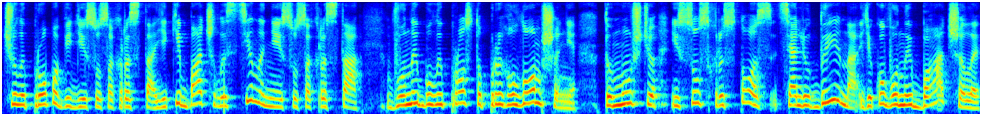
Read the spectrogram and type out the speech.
чули проповіді Ісуса Христа, які бачили зцілення Ісуса Христа, вони були просто приголомшені, тому що Ісус Христос, ця людина, яку вони бачили,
